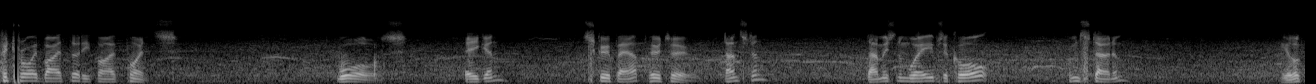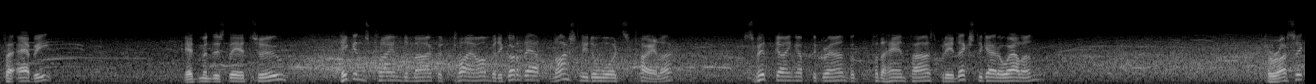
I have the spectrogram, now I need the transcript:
Fitzroy by 35 points. Walls. Egan. Scoop out. Who to? Dunstan. Dummies and weaves a call from Stoneham. You look for Abbey. Edmond is there too. Higgins claimed the mark but play on, but he got it out nicely towards Taylor. Smith going up the ground but for the hand pass, but he elects to go to Allen. Perusik.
